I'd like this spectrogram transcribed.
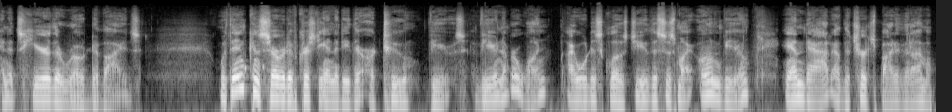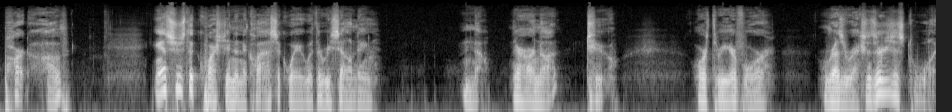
And it's here the road divides. Within conservative Christianity, there are two views. View number one, I will disclose to you this is my own view and that of the church body that I'm a part of, answers the question in a classic way with a resounding no. There are not two or three or four resurrections. There's just one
